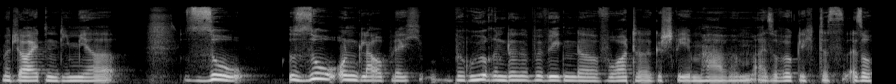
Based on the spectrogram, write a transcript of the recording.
Mit Leuten, die mir so, so unglaublich berührende, bewegende Worte geschrieben haben. Also wirklich, das, also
